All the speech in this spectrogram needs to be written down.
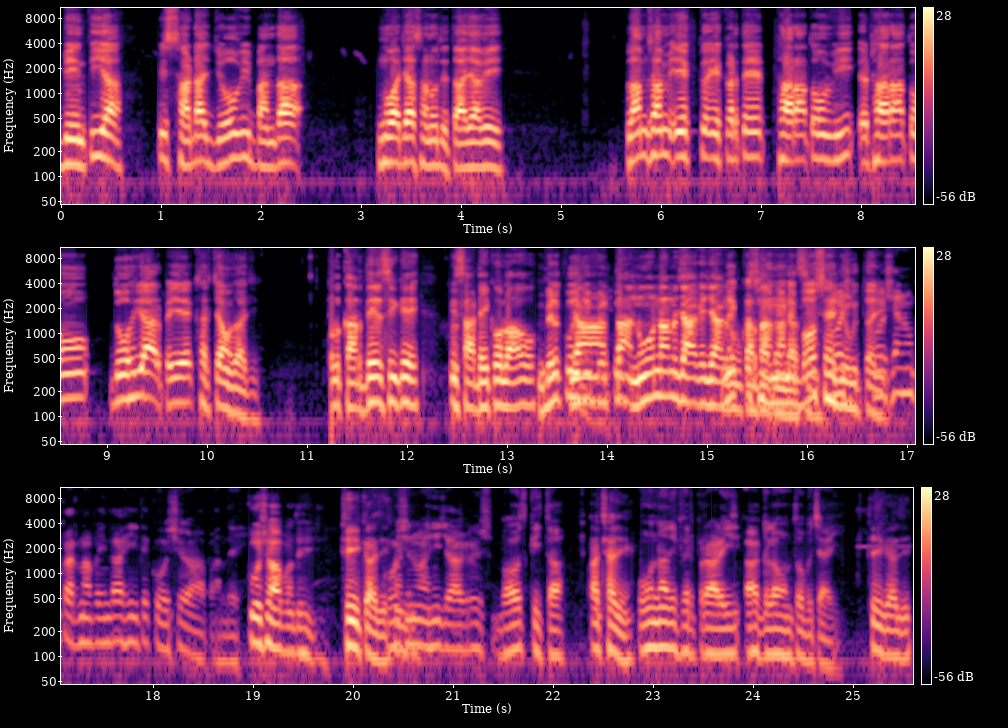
ਬੇਨਤੀ ਆ ਵੀ ਸਾਡਾ ਜੋ ਵੀ ਬੰਦਾ ਮੁਆਵਜ਼ਾ ਸਾਨੂੰ ਦਿੱਤਾ ਜਾਵੇ। ਲਮਸਮ 1 ਏਕੜ ਤੇ 18 ਤੋਂ 20 18 ਤੋਂ 2000 ਰੁਪਏ ਖਰਚਾ ਆਉਂਦਾ ਜੀ। ਕੋਲ ਕਰਦੇ ਸੀਗੇ ਕਿ ਸਾਡੇ ਕੋਲ ਆਓ ਬਿਲਕੁਲ ਜੀ, ਜਾਂ ਬਿਲਕੁਲ। ਤੁਹਾਨੂੰ ਉਹਨਾਂ ਨੂੰ ਜਾ ਕੇ ਜਾਗਰੂਕ ਕਰਨਾ ਕਿਸਾਨਾਂ ਨੇ ਪੈਂਦਾ ਬਹੁਤ ਸੀ। ਸਹਿਯੋਗ ਦਿੱਤਾ ਕੁਛ ਜੀ ਨੂੰ ਕਰਨਾ ਪੈਂਦਾ ਸੀ ਤੇ ਕੁਛ ਆਪ ਆਂਦੇ ਕੁਛ ਆਪੰਦੇ ਜੀ। ਠੀਕ ਆ ਜੀ। ਕੁਛ ਨੂੰ ਅਸੀਂ ਜਾਗਰੂਕ ਬਹੁਤ ਕੀਤਾ। ਅੱਛਾ ਜੀ। ਉਹਨਾਂ ਦੀ ਫਿਰ ਪਰਾਲੀ ਅੱਗ ਲਾਉਣ ਤੋਂ ਬਚਾਈ। ਠੀਕ ਆ ਜੀ।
